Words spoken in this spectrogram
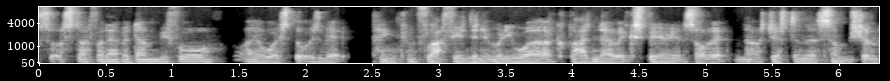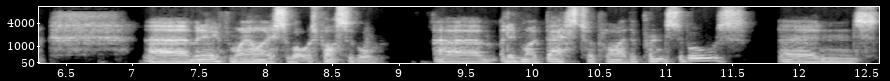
sort of stuff I'd ever done before. I always thought it was a bit pink and fluffy and didn't really work, but I had no experience of it. And that was just an assumption. Um, and it opened my eyes to what was possible. Um, I did my best to apply the principles and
